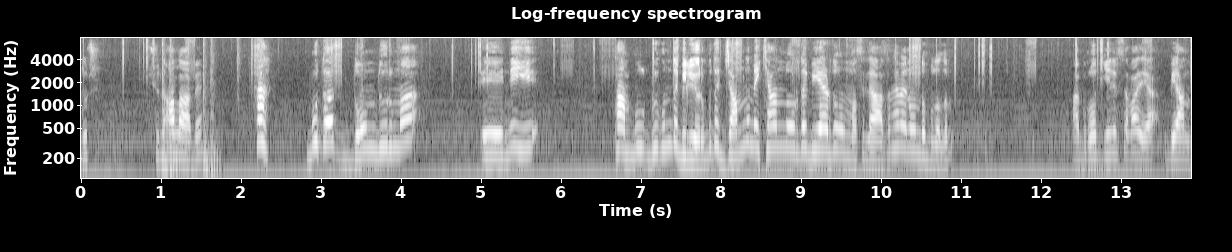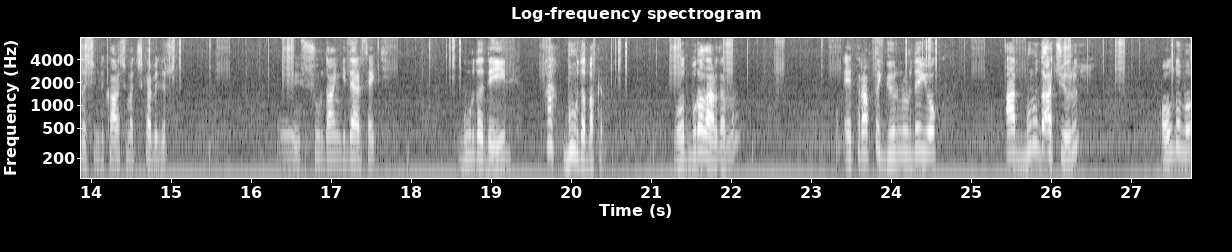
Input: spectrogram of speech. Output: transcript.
Dur. Şunu al abi. Hah. Bu da dondurma e, neyi? Tamam bu, bu- bunu da biliyorum. Bu da camlı mekanın orada bir yerde olması lazım. Hemen onu da bulalım. Abi Rod gelirse var ya bir anda şimdi karşıma çıkabilir. Ee, şuradan gidersek. Burada değil. Hah burada bakın. Rod buralarda mı? Etrafta görünürde yok. Abi bunu da açıyoruz. Oldu mu?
